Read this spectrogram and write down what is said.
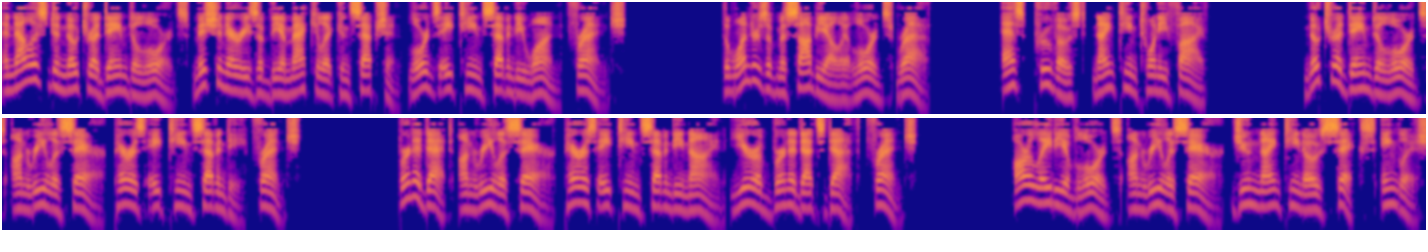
Annales de Notre Dame de Lourdes Missionaries of the Immaculate Conception, Lourdes 1871 French. The Wonders of Massabielle at Lourdes Rev. S. Prouvost, 1925 Notre Dame de Lourdes Henri Lasserre, Paris 1870 French. Bernadette Henri Lasserre, Paris 1879 year of Bernadette's death, French. Our Lady of Lourdes Henri Lasserre, June 1906 English.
